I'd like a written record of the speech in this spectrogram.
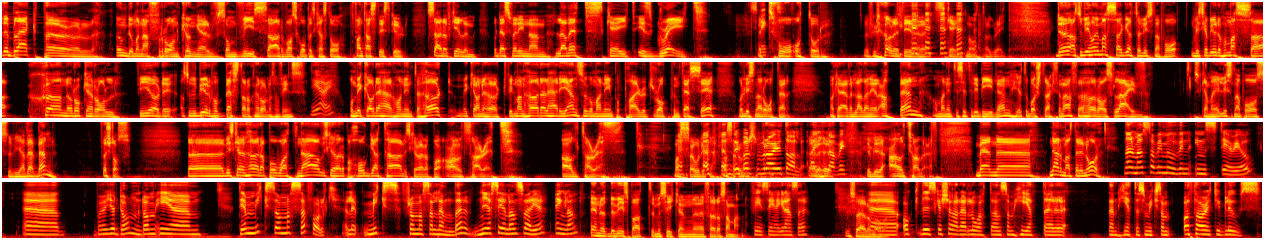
The Black Pearl. Ungdomarna från Kungälv som visar var skåpet ska stå. Fantastiskt kul. Side of Killen. Och dessförinnan Lavette Skate is great. Med två åttor. Vi förklarade det tidigare. Skate med åtta och great. Du, alltså vi har ju massa gött att lyssna på. Vi ska bjuda på massa skön rock'n'roll. Vi, gör det, alltså vi bjuder på bästa rock'n'rollen som finns. Det gör vi. Och Mycket av det här har ni inte hört, mycket har ni hört. Vill man höra det här igen så går man in på piraterock.se och lyssnar åter. Man kan även ladda ner appen om man inte sitter i bilen i Göteborgstrakterna för att höra oss live. Så kan man ju lyssna på oss via webben förstås. Eh, vi ska höra på What Now, vi ska höra på Hogata, vi ska höra på Altaret. Altareth. Massa olika. Massa Du har så bra uttal. I love it. Det blir Altareth. Men eh, närmast Elinor. Närmast har vi Moving in Stereo. Eh, vad gör de? De är... Det är en mix av massa folk, eller mix från massa länder. Nya Zeeland, Sverige, England. Ännu ett bevis på att musiken eh, för oss samman. Finns inga gränser. Det är så bra. va? Eh, och vi ska köra låten som heter, den heter så mycket som Authority Blues.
